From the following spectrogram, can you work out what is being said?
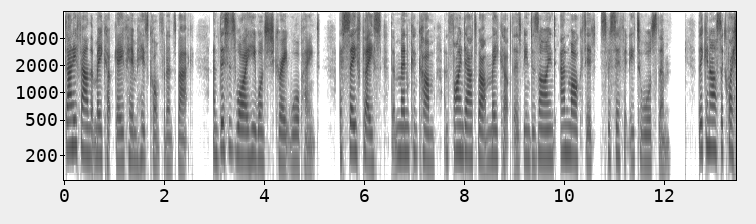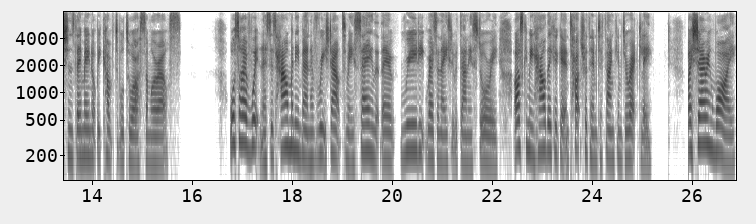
Danny found that makeup gave him his confidence back. And this is why he wanted to create War Paint, a safe place that men can come and find out about makeup that has been designed and marketed specifically towards them. They can ask the questions they may not be comfortable to ask somewhere else. What I have witnessed is how many men have reached out to me saying that they really resonated with Danny's story, asking me how they could get in touch with him to thank him directly. By sharing why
